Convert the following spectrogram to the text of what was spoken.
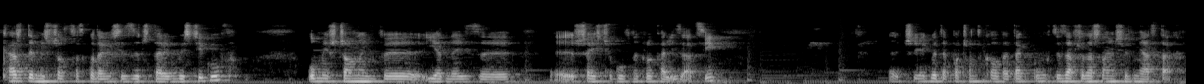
Każde mistrzostwa składają się z czterech wyścigów umieszczonych w jednej z sześciu głównych lokalizacji czy jakby te początkowe, tak, punkty zawsze zaczynają się w miastach.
